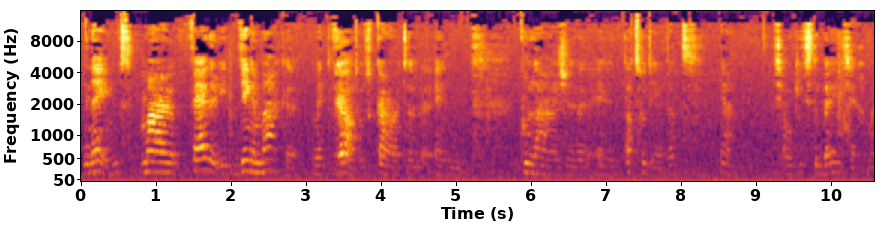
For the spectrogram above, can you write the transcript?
neemt, maar verder dingen maken met de Ja. foto's, kaarten en collage en dat soort dingen. Dat ja, is ook iets erbij, zeg maar.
